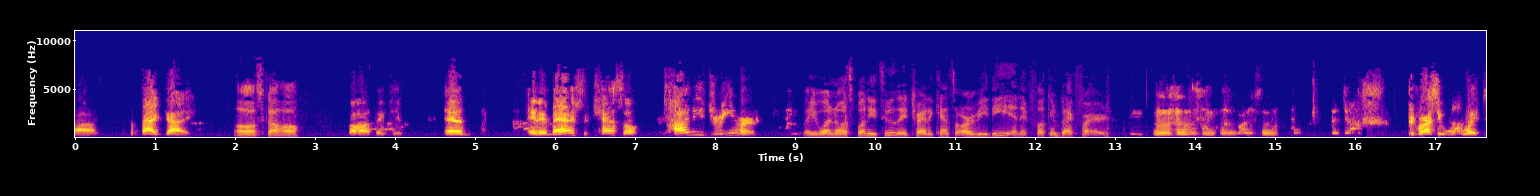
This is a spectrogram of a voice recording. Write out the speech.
uh, the bad guy. Oh, Scott Hall? Uh-huh, thank you. And and they managed to cancel Tommy Dreamer. But you wanna know what's funny too? They tried to cancel RVD and it fucking backfired. Mm-hmm, mm-hmm, mm-hmm. People are actually wait.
